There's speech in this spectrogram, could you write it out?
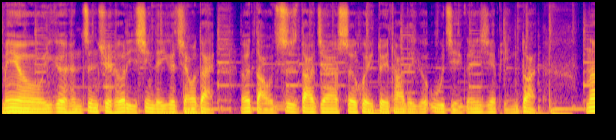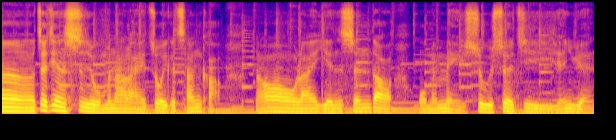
没有一个很正确合理性的一个交代，而导致大家社会对他的一个误解跟一些评断。那这件事我们拿来做一个参考，然后来延伸到我们美术设计人员。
